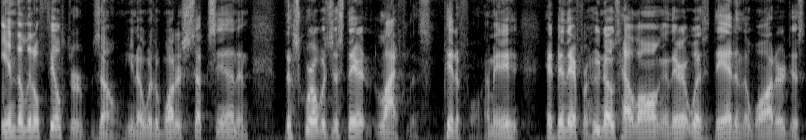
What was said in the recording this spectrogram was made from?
in the little filter zone, you know, where the water sucks in, and the squirrel was just there, lifeless, pitiful. I mean, it had been there for who knows how long, and there it was, dead in the water, just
